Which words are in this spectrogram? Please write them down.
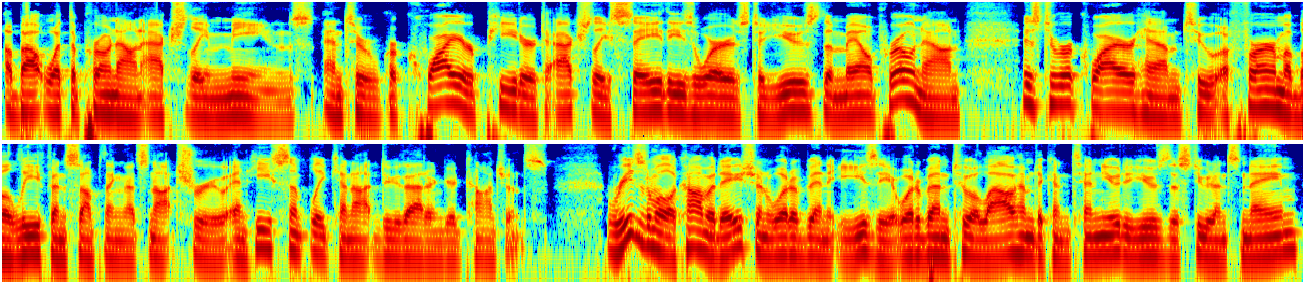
about what the pronoun actually means and to require Peter to actually say these words to use the male pronoun is to require him to affirm a belief in something that's not true and he simply cannot do that in good conscience. Reasonable accommodation would have been easy. It would have been to allow him to continue to use the student's name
